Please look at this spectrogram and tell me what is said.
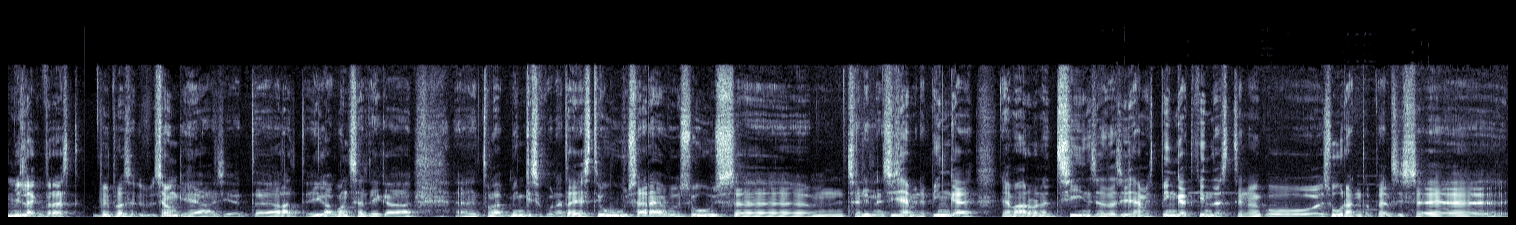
millegipärast võib-olla see ongi hea asi, et äh, alati iga kontserdiga tuleb mingisugune täiesti uus ärevus, uus ähm, selline sisemine pinge. ja ma arvan, et siin seda sisemist pinget kindlasti nagu suurendab veel siis see,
